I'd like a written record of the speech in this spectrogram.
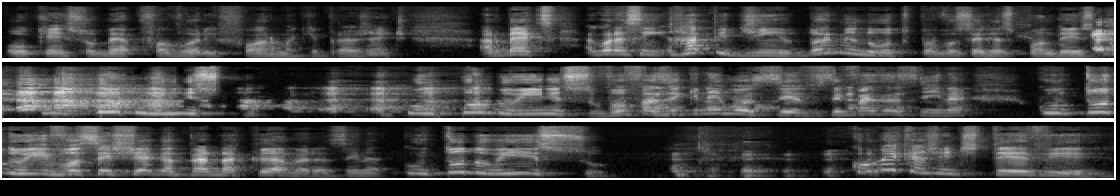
Ou quem souber, por favor, informa aqui para a gente. Arbex, agora assim, rapidinho, dois minutos para você responder isso. Com tudo isso, com tudo isso, vou fazer que nem você, você faz assim, né? Com tudo isso, você chega perto da câmera, assim, né? Com tudo isso como é que a gente teve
